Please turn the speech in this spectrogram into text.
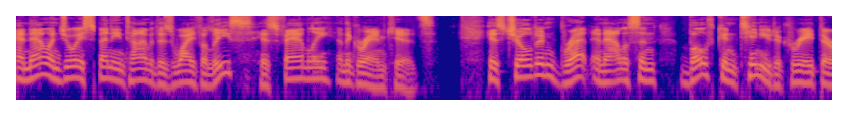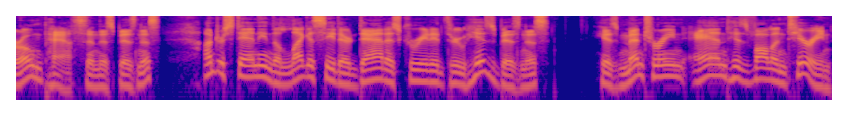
and now enjoys spending time with his wife Elise, his family, and the grandkids. His children, Brett and Allison, both continue to create their own paths in this business, understanding the legacy their dad has created through his business. His mentoring and his volunteering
